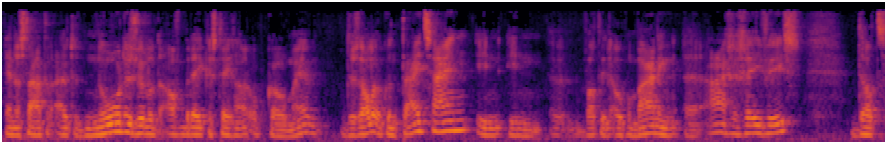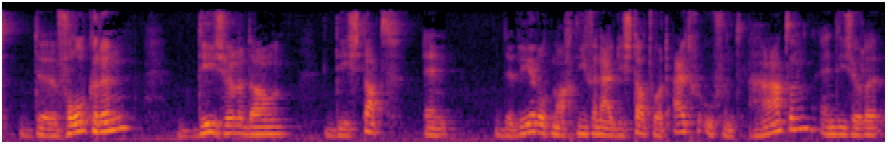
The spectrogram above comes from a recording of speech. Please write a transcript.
En dan staat er uit het noorden zullen de afbrekers tegen haar opkomen. Hè. Er zal ook een tijd zijn, in, in, uh, wat in openbaring uh, aangegeven is, dat de volkeren, die zullen dan die stad en de wereldmacht die vanuit die stad wordt uitgeoefend haten en die zullen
